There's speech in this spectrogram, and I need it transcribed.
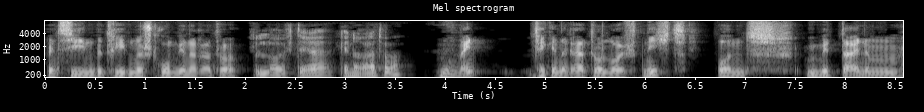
benzinbetriebener Stromgenerator. Läuft der Generator? Nein, der Generator läuft nicht. Und mit deinem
